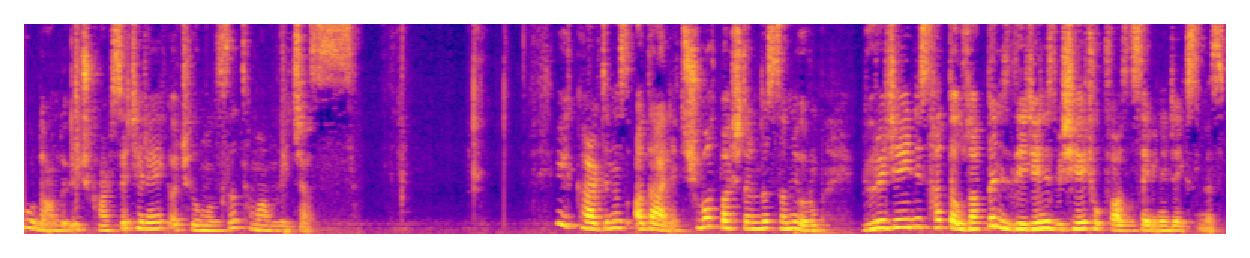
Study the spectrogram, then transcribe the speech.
Buradan da 3 kart seçerek açılımımızı tamamlayacağız. İlk kartınız adalet. Şubat başlarında sanıyorum göreceğiniz hatta uzaktan izleyeceğiniz bir şeye çok fazla sevineceksiniz.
